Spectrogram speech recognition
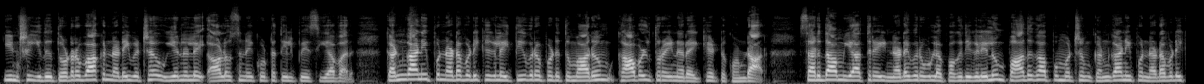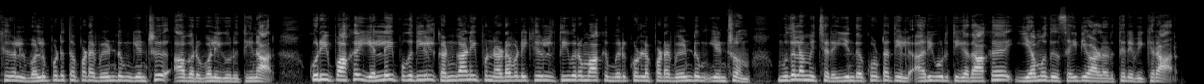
இன்று இது தொடர்பாக நடைபெற்ற உயர்நிலை ஆலோசனைக் கூட்டத்தில் பேசிய அவர் கண்காணிப்பு நடவடிக்கைகளை தீவிரப்படுத்துமாறும் காவல்துறையினரை கேட்டுக் கொண்டார். சர்தாம் யாத்திரை நடைபெறவுள்ள பகுதிகளிலும் பாதுகாப்பு மற்றும் கண்காணிப்பு நடவடிக்கைகள் வலுப்படுத்தப்பட வேண்டும் என்று அவர் வலியுறுத்தினார். குறிப்பாக எல்லைப் பகுதியில் கண்காணிப்பு நடவடிக்கைகள் தீவிரமாக மேற்கொள்ளப்பட வேண்டும் என்றும் முதலமைச்சர் இந்த கூட்டத்தில் அறிவுறுத்தியதாக எமது செய்தியாளர் செய்தியாளர் தெரிவிக்கிறார்.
